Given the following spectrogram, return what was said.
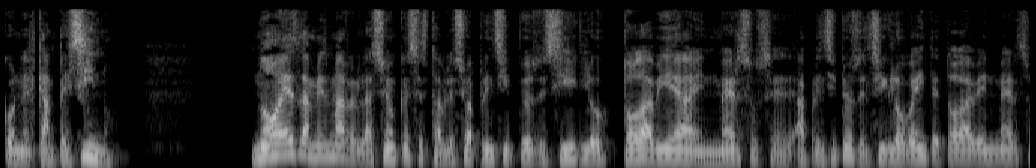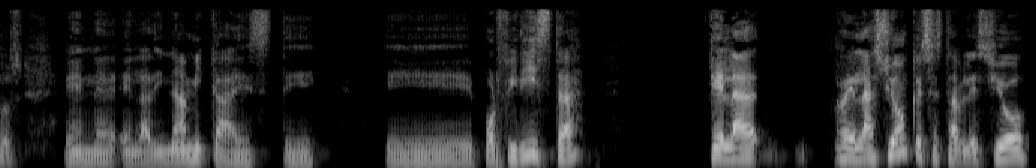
con el campesino. No es la misma relación que se estableció a principios de siglo, todavía inmersos, a principios del siglo XX, todavía inmersos en, en la dinámica este, eh, porfirista, que la relación que se estableció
